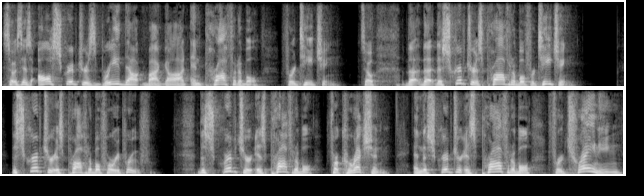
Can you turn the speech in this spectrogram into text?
So it says, all scripture is breathed out by God and profitable for teaching. So the, the, the scripture is profitable for teaching. The scripture is profitable for reproof. The scripture is profitable for correction and the scripture is profitable for training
